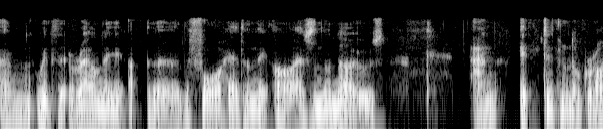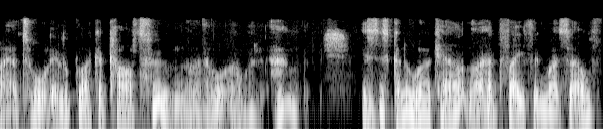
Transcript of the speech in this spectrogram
um, with around the, the the forehead and the eyes and the nose, and it didn't look right at all. It looked like a cartoon. I thought, oh, is this going to work out? And I had faith in myself,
